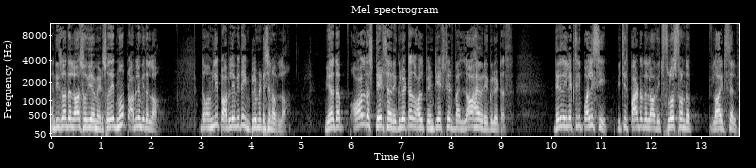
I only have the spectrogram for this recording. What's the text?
And these were the laws we have made. So there's no problem with the law. The only problem with the implementation of law. We have the, all the states have regulators, all 28 states by law have regulators. There is the electricity policy, which is part of the law, which flows from the law itself.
